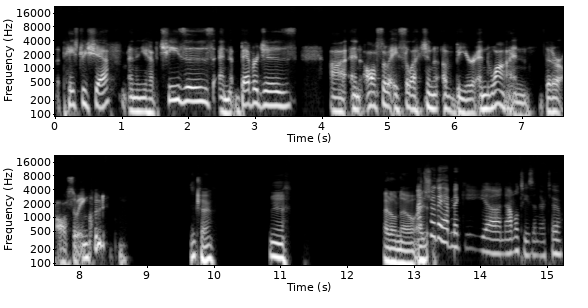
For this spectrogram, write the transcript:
the pastry chef, and then you have cheeses and beverages, uh, and also a selection of beer and wine that are also included. Okay. Yeah. I don't know. I'm I, sure they have Mickey uh, novelties in there too.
